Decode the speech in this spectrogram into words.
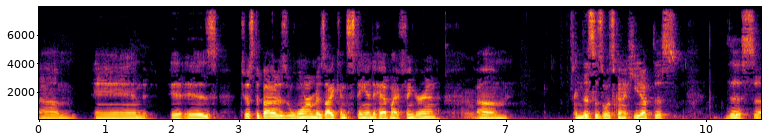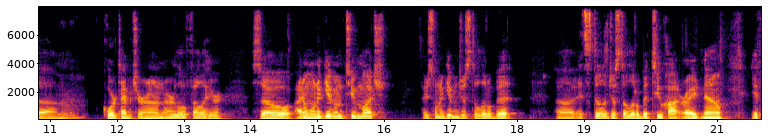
um, and it is just about as warm as I can stand to have my finger in. Um, and this is what's going to heat up this this um, core temperature on our little fella here. So I don't want to give him too much. I just want to give him just a little bit. Uh, it's still just a little bit too hot right now. If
